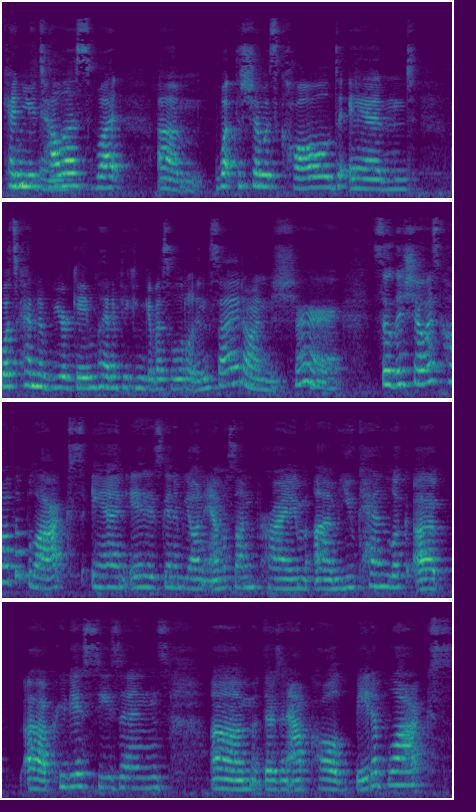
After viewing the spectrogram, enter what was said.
Can you tell us what um, what the show is called and what's kind of your game plan if you can give us a little insight on Sure. So the show is called The Blocks and it is going to be on Amazon Prime. Um, you can look up uh, previous seasons. Um, there's an app called Beta Blocks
